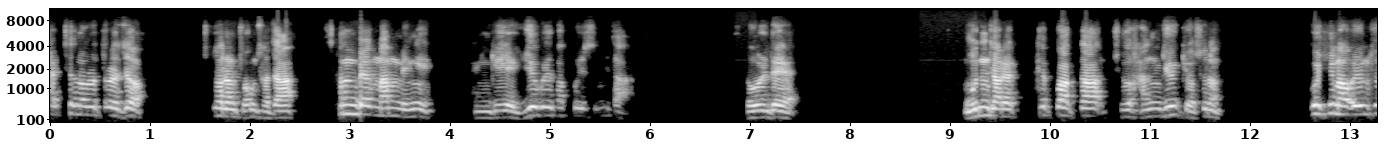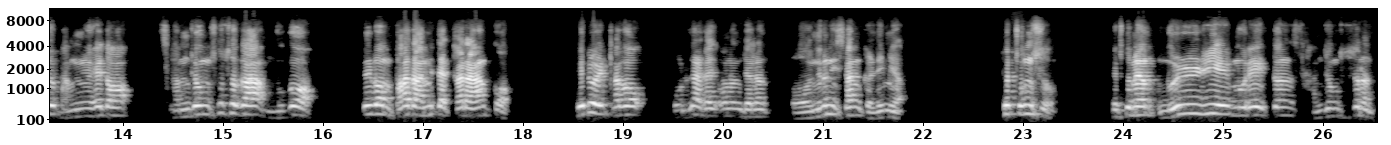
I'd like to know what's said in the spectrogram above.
8천으로 떨어져 수사람 종사자 300만 명이 행계의 위협을 받고 있습니다. 서울대 문자력 핵과학과 주한규 교수는 후쿠시마 오염수 방류해도 삼중 수소가 무거 일본 바다 밑에 가라앉고 배를 타고 우리나라까지 오는 데는 5년 이상 걸리며 표충수, 했으면 물 위에 물에 있던 삼중 수소는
